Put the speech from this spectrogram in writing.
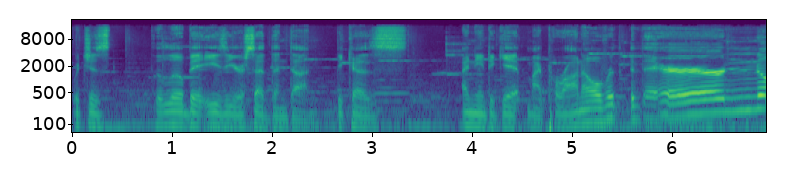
which is a little bit easier said than done because I need to get my piranha over there. No,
